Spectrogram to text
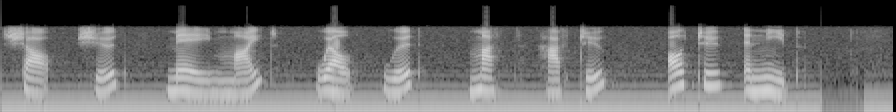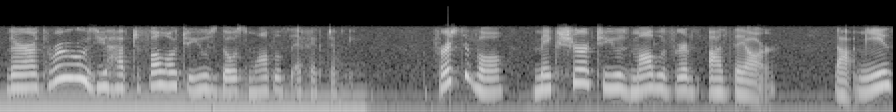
shall, should, may, might, will, would, must, have to, ought to, and need. There are three rules you have to follow to use those modals effectively. First of all, make sure to use modal verbs as they are. That means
